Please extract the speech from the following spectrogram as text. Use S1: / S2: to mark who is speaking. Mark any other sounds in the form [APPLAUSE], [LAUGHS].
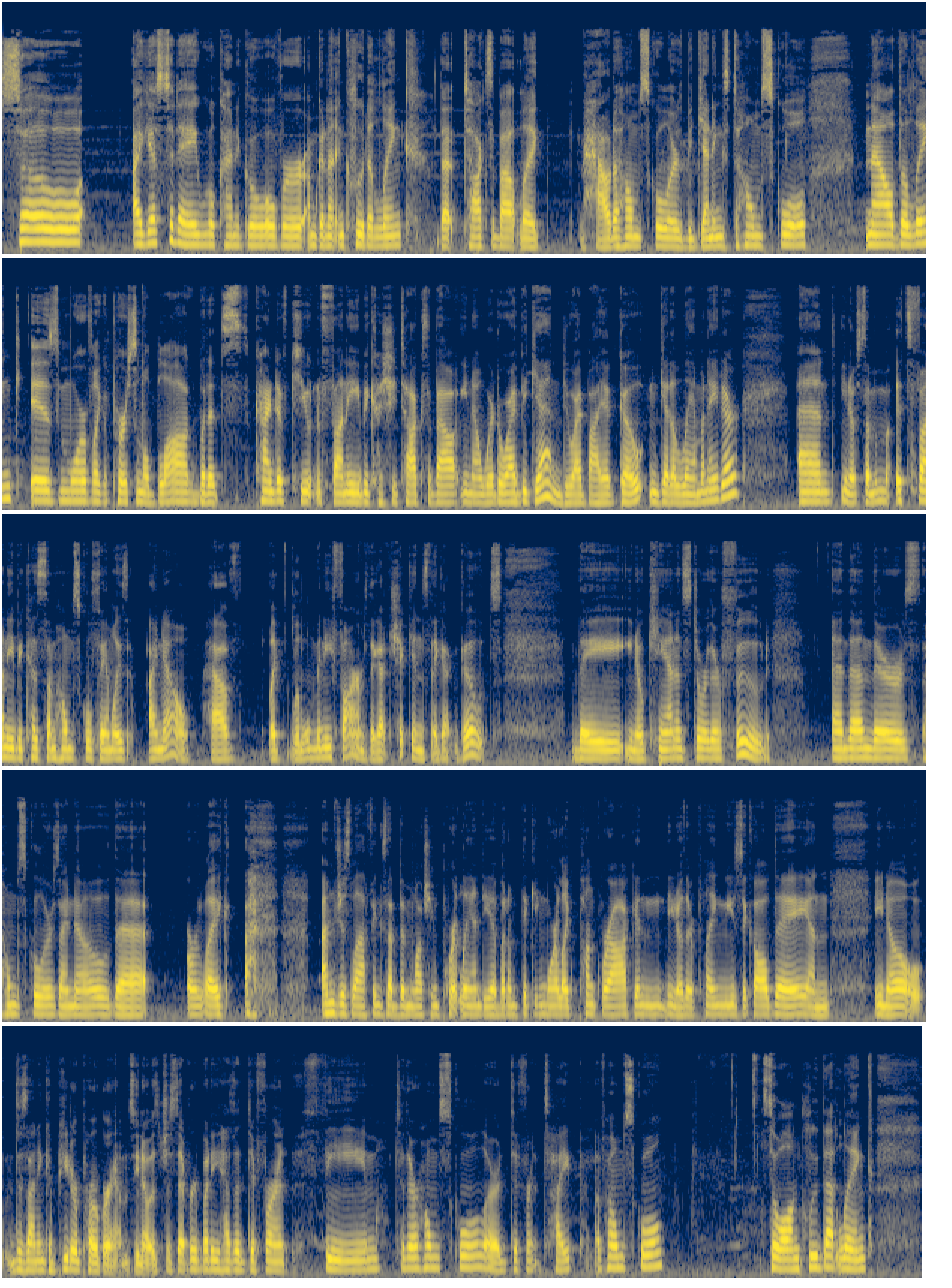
S1: So, I guess today we'll kind of go over. I'm going to include a link that talks about like how to homeschool or beginnings to homeschool. Now, the link is more of like a personal blog, but it's kind of cute and funny because she talks about, you know, where do I begin? Do I buy a goat and get a laminator? And, you know, some it's funny because some homeschool families I know have like little mini farms. They got chickens, they got goats. They, you know, can and store their food. And then there's homeschoolers I know that are like [LAUGHS] I'm just laughing because I've been watching Portlandia, but I'm thinking more like punk rock, and you know they're playing music all day, and you know designing computer programs. You know, it's just everybody has a different theme to their homeschool or a different type of homeschool. So I'll include that link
